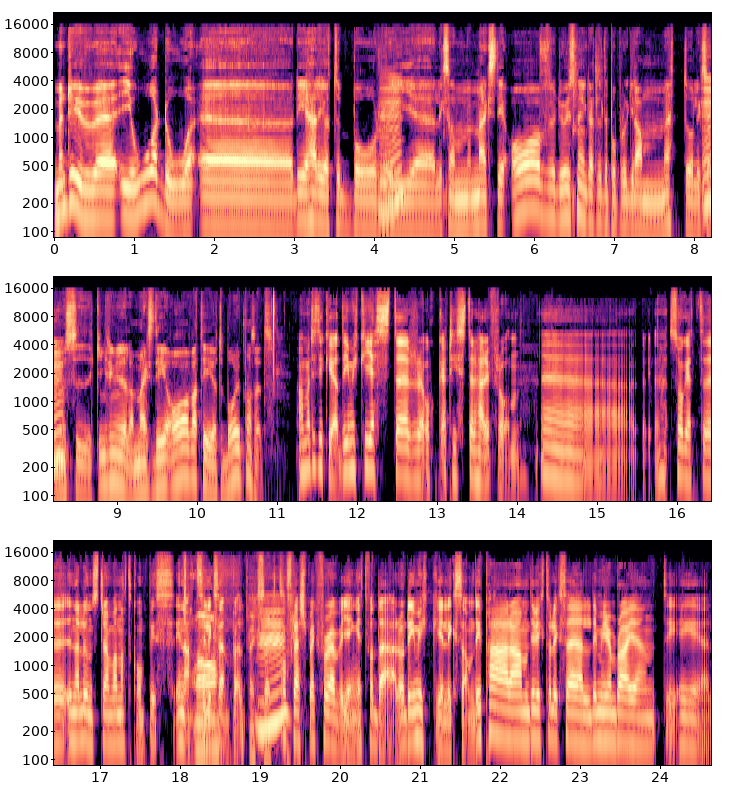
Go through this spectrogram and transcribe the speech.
Men du, eh, i år då, eh, det är här i Göteborg, Mm. eh, liksom, märks det av, du har ju sneglat lite på programmet och liksom Mm. musiken kring det hela, märks det av att det är Göteborg på något sätt? Ja men det tycker jag. Det är mycket gäster och artister härifrån. Eh, såg att eh, Ina Lundström var nattkompis i natt Ja. till exempel. Exakt. Mm. Och Flashback Forever-gänget var där och det är mycket liksom, det är Param, det är Victor Leksell, det är Miriam Bryant, det är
